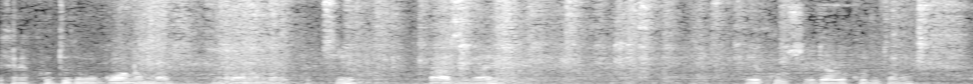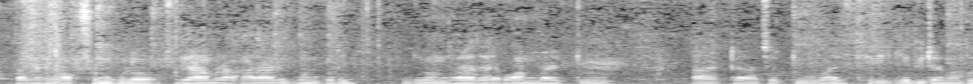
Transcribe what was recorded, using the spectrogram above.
এখানে ক্ষুদ্রতম গ নম্বর গ নম্বর হচ্ছে পাঁচ বাই একুশ। এটা হবে ক্ষুদ্রতম। কারণ এখানে অপশনগুলো যদি আমরা আড়াআড়ি গুণ করি, যেমন ধরা যায় ওয়ান বাই টু আর একটা আছে টু বাই থ্রি এই দুইটার মধ্যে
